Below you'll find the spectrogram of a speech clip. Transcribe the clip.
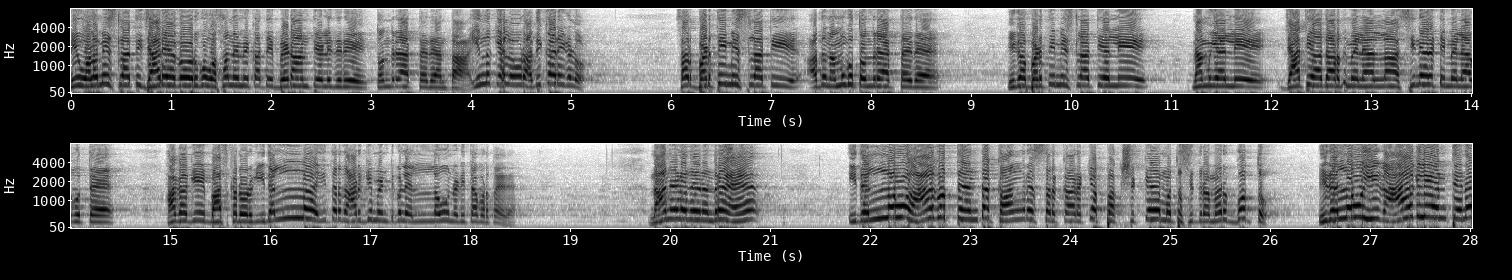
ನೀವು ಒಳ ಮೀಸಲಾತಿ ಜಾರಿ ಆಗೋವರೆಗೂ ಹೊಸ ನೇಮಕಾತಿ ಬೇಡ ಅಂತ ಹೇಳಿದಿರಿ, ತೊಂದರೆ ಆಗ್ತಾ ಇದೆ ಅಂತ. ಇನ್ನು ಕೆಲವರು ಅಧಿಕಾರಿಗಳು, ಸರ್, ಬಡ್ತಿ ಮೀಸಲಾತಿ, ಅದು ನಮಗೂ ತೊಂದರೆ ಆಗ್ತಾ ಇದೆ. ಈಗ ಬಡ್ತಿ ಮೀಸಲಾತಿಯಲ್ಲಿ ನಮಗೆ ಅಲ್ಲಿ ಜಾತಿ ಆಧಾರದ ಮೇಲೆ ಅಲ್ಲ ಸೀನಿಯಾರಿಟಿ ಮೇಲೆ ಆಗುತ್ತೆ. ಹಾಗಾಗಿ ಭಾಸ್ಕರ್ ಅವ್ರಿಗೆ ಇದೆಲ್ಲ, ಈ ಥರದ ಆರ್ಗ್ಯುಮೆಂಟ್ಗಳು ಎಲ್ಲವೂ ನಡೀತಾ ಬರ್ತಾ ಇದೆ. ನಾನು ಹೇಳೋದೇನೆಂದ್ರೆ, ಇದೆಲ್ಲವೂ ಆಗುತ್ತೆ ಅಂತ ಕಾಂಗ್ರೆಸ್ ಸರ್ಕಾರಕ್ಕೆ, ಪಕ್ಷಕ್ಕೆ ಮತ್ತು ಸಿದ್ದರಾಮಯ್ಯ ಗೊತ್ತು. ಇದೆಲ್ಲವೂ ಈಗ ಆಗ್ಲಿ ಅಂತೇನೆ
